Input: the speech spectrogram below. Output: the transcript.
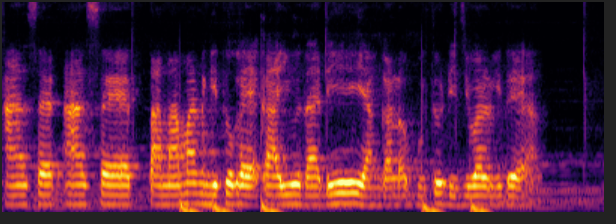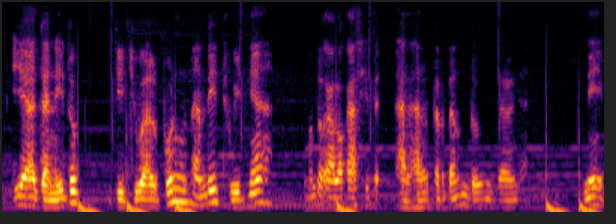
aset-aset uh, tanaman gitu kayak kayu tadi yang kalau butuh dijual gitu ya. Iya dan itu dijual pun nanti duitnya untuk alokasi hal-hal tertentu misalnya. Ini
